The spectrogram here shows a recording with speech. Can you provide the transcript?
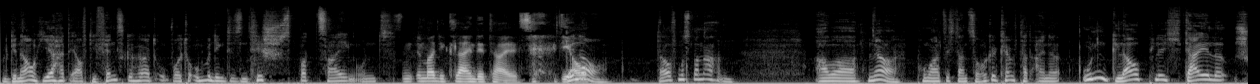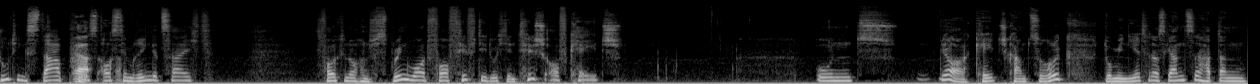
Und genau hier hat er auf die Fans gehört und wollte unbedingt diesen Tischspot zeigen und Das sind immer die kleinen Details, die auch. genau, darauf muss man achten. Aber ja, Puma hat sich dann zurückgekämpft, hat eine unglaublich geile Shooting Star Press Ja. aus dem Ring gezeigt. Folgte noch ein Springboard 450 durch den Tisch auf Cage. Und ja, Cage kam zurück, dominierte das Ganze, hat dann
